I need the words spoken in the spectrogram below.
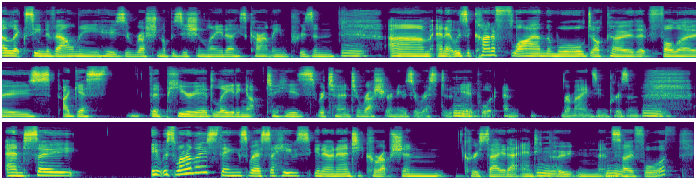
Alexei Navalny, who's a Russian opposition leader. He's currently in prison. Mm. Um, and it was a kind of fly on the wall doco that follows, I guess, the period leading up to his return to Russia. And he was arrested at the mm. airport and remains in prison. Mm. And so it was one of those things where, so he was, you know, an anti corruption crusader, anti Putin, mm. and so mm. forth.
